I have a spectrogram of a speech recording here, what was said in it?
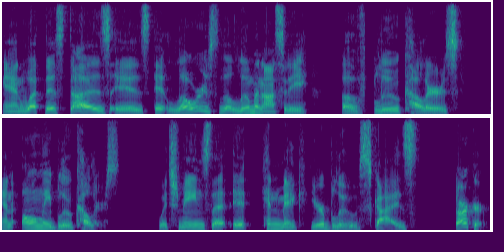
and what this does is it lowers the luminosity of blue colors and only blue colors, which means that it can make your blue skies darker.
